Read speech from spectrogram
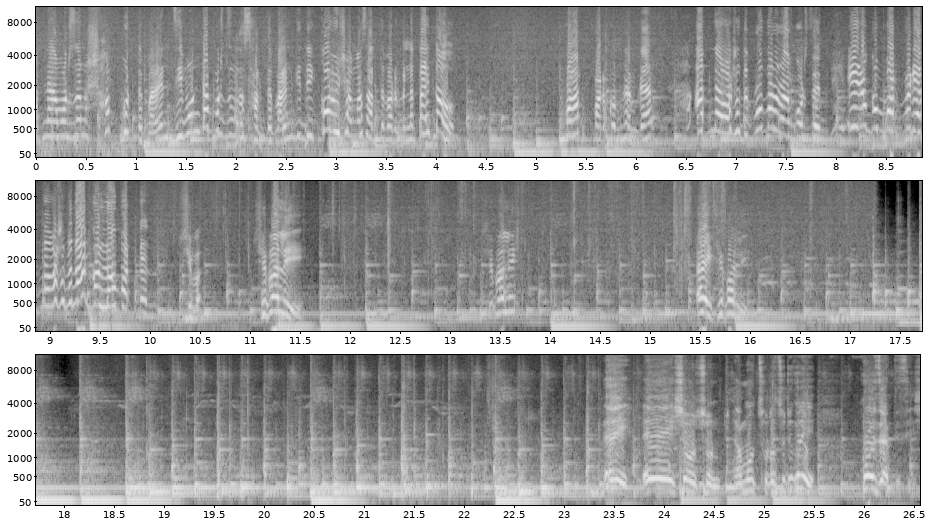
আপনি আমার জন্য সব করতে পারেন জীবনটা পর্যন্ত ছাড়তে পারেন কিন্তু এই কবি সঙ্গ ছাড়তে পারবেন না তাই তো? বাপ পার কোনখানকার আপনি আমার সাথে প্রতারণা করছেন। এরকম বাপ পারি আপনি আমার সাথে না করলেও পারতেন। শেফালি শেফালি এই শেফালি এই এই শোন শোন এমন ছোটাছুটি করে কই যাচ্ছিস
